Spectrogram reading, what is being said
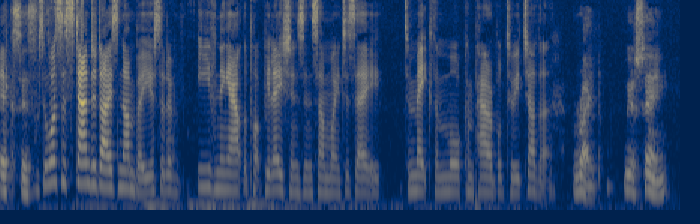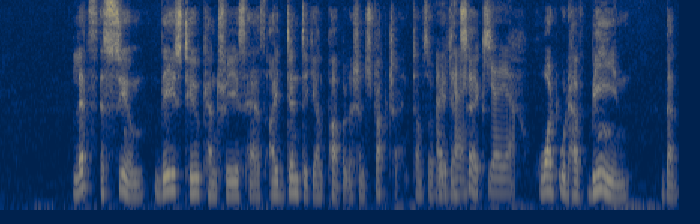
Excess. So, what's a standardized number? You're sort of evening out the populations in some way to say to make them more comparable to each other. Right. We are saying let's assume these two countries has identical population structure in terms of age okay. and sex. Yeah, yeah. What would have been that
